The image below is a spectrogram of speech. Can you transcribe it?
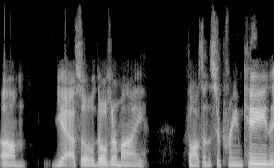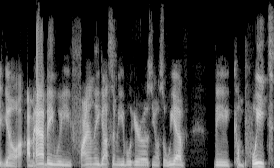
um, yeah. So those are my thoughts on the Supreme King. You know, I'm happy we finally got some evil heroes. You know, so we have the complete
